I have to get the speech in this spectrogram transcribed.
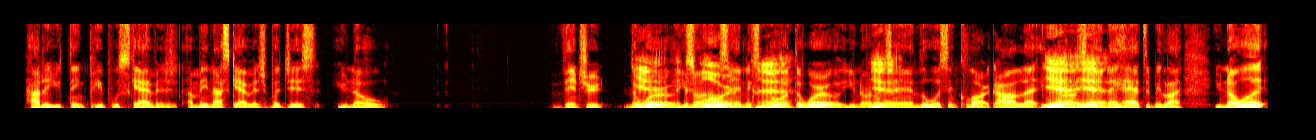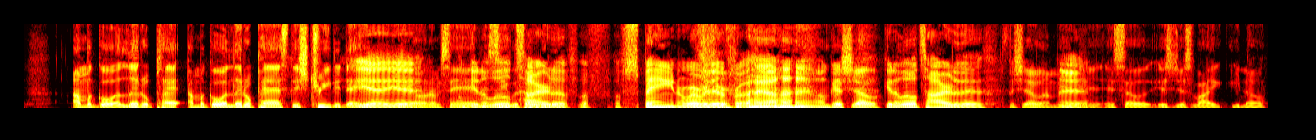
how do you think people scavenge? I mean, not scavenge, but just you know, ventured the Yeah, world. You know what I'm saying? Explored yeah. the world. You know what Yeah. I'm saying? Lewis and Clark, all that. You Yeah, know what I'm yeah. saying? They had to be like, you know what? I'm gonna go a little. Pla- I'm gonna go a little past this tree today. Yeah, yeah. You know what I'm saying? I'm getting a little tired of, of of Spain or wherever they're from. I'm for getting, sure. getting a little tired of this. For sure. I mean, and, and so it's just like you know,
